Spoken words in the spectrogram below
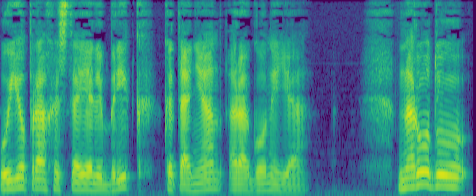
у ее праха стояли Брик, Катанян, Арагон и я. Народу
